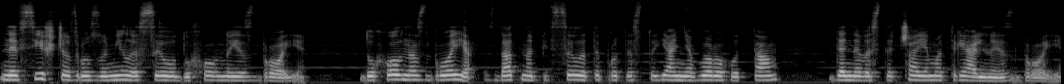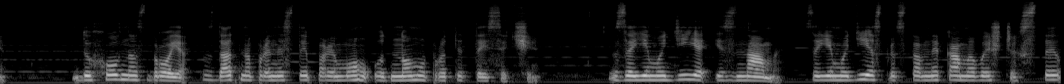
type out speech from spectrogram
Не всі ще зрозуміли силу духовної зброї. Духовна зброя здатна підсилити протистояння ворогу там, де не вистачає матеріальної зброї. Духовна зброя здатна принести перемогу одному проти тисячі. Взаємодія із нами, взаємодія з представниками вищих сил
